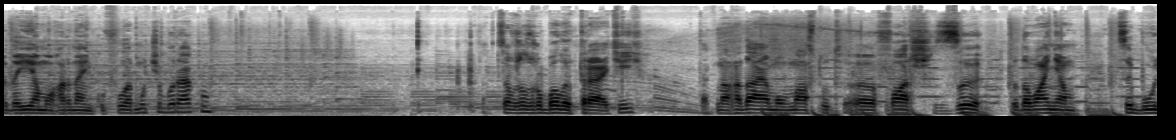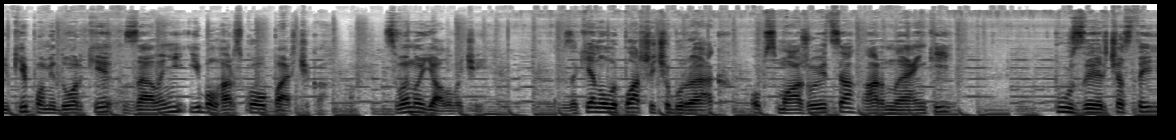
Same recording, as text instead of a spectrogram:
Придаємо гарненьку форму чебуреку. Так, Це вже зробили третій. Так, нагадаємо, в нас тут е, фарш з додаванням цибульки, помідорки, зелені і болгарського перчика. Свинояловичий. Закинули перший чебурек, обсмажується, гарненький, пузирчастий,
